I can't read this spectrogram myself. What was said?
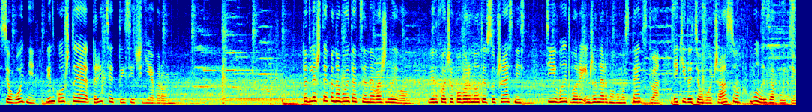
Сьогодні він коштує 30 тисяч євро. Та для Штефана Войта це не важливо. Він хоче повернути в сучасність ті витвори інженерного мистецтва, які до цього часу були забуті.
